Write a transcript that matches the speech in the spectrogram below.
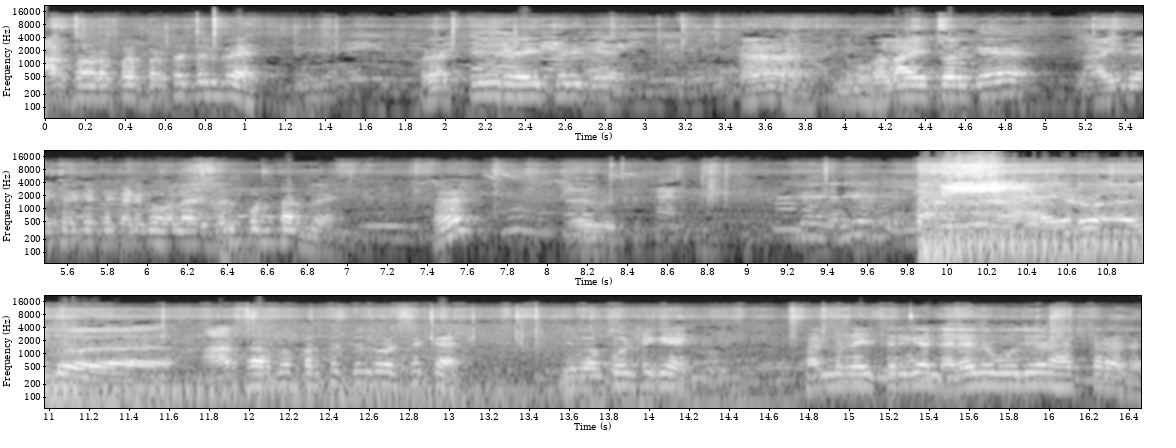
ಆರು ಸಾವಿರ ರೂಪಾಯಿ ಬರ್ತದಲ್ವೇ ಪ್ರತಿ ರೈತರಿಗೆ. ಹಾ, ನಿಮ್ ಹೊಲ ಇದ್ದವ್ರಿಗೆ ಐದು ಎಕರೆಗಿಂತ ಕಡಿಮೆ ಹೊಲ ಇದ್ದವ್ರು ಕೊಡ್ತಾರೆ ಎರಡು, ಇದು, ಆರ್ ಸಾವಿರ ರೂಪಾಯಿ ಬರ್ತೈತಿಲ್ರಿ ವರ್ಷಕ್ಕೆ ನಿಮ್ಮ ಅಕೌಂಟಿಗೆ. ಸಣ್ಣ ರೈತರಿಗೆ ನರೇಂದ್ರ ಮೋದಿಯವರು ಹಾಕ್ತಾರೆ ಅದ.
